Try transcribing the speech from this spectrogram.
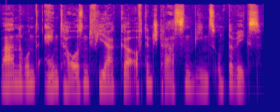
waren rund 1000 Fiaker auf den Straßen Wiens unterwegs.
